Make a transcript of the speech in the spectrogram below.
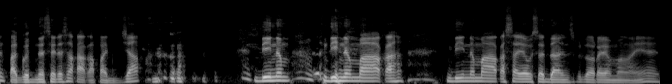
yan. Pagod na sila sa kakapadjak. Hindi na hindi na makaka hindi na makakasayaw sa dance floor yung mga yan.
